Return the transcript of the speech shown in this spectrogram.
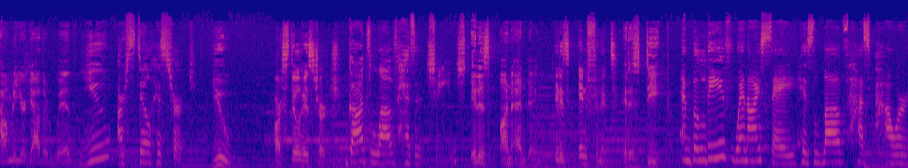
how many you're gathered with, You are still his church. you are still his church. God's love hasn't changed. It is unending. It is infinite. It is deep. And believe when I say his love has power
